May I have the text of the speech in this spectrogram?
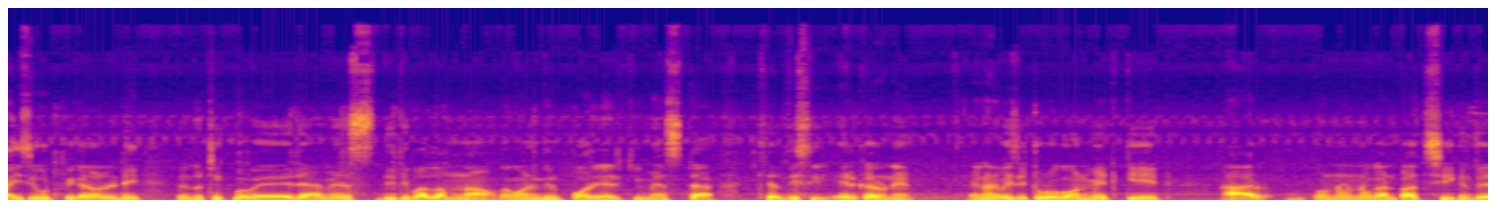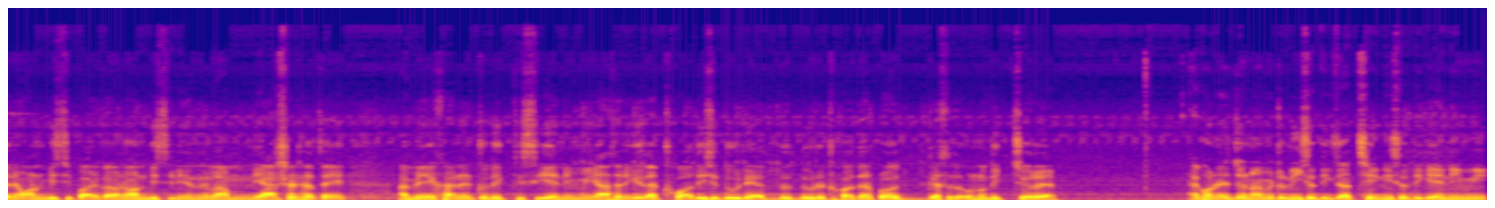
পাইছি উডপিকার অলরেডি কিন্তু ঠিকভাবে ড্যামেজ দিতে পারলাম না, তখন অনেকদিন পরে আর কি ম্যাচটা খেলতেছি। এর কারণে এখানে বেশি টুরোগন মেডকিট আর অন্য অন্য গান পাচ্ছি। কিন্তু এনে ওয়ান বিসি পাওয়ার কারণে ওয়ান বিসি নিয়ে নিলাম। নেওয়ার সাথে সাথে আমি এখানে একটু দেখতেছি এনিমি আছে নাকি তার ঠোয়া দিয়েছি দুইটা। দুইটা ঠোয়া দেওয়ার পর গেছে অন্য দিক চলে। এখন এর জন্য আমি একটু নিচের দিক যাচ্ছি। নিচের দিকে এনিমি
